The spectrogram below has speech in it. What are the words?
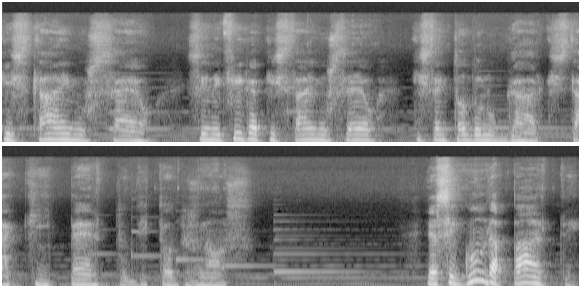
que estai no céu, significa que estai no céu que está em todo lugar, que está aqui perto de todos nós. E a segunda parte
